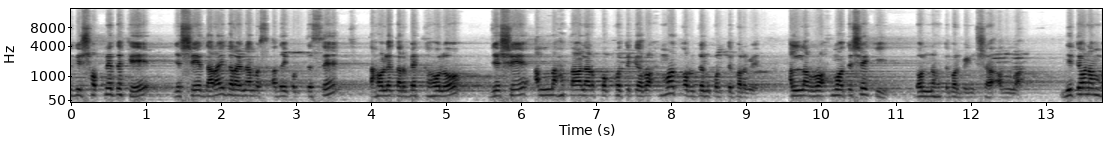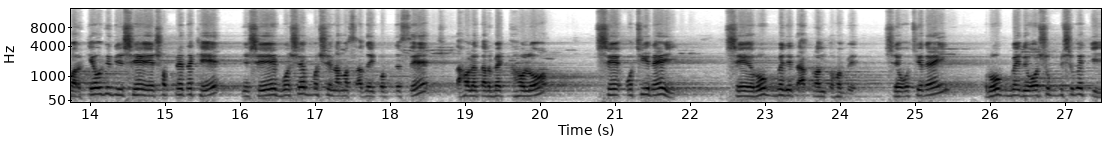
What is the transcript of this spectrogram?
যদি স্বপ্নে দেখে যে সে দাঁড়াই দাঁড়াই নামাজ আদায় করতেছে, তাহলে তার ব্যাখ্যা হলো যে সে আল্লাহ তাআলার পক্ষ থেকে রহমত অর্জন করতে পারবে। আল্লাহর রহমত এসে কি? ধন্য হতে পারবে ইনশা আল্লাহ দ্বিতীয় নাম্বার, কেউ যদি সে স্বপ্নে দেখে যে সে বসে বসে নামাজ আদায় করতেছে, তাহলে তার ব্যাখ্যা হলো সে অচিরেই সে রোগ ব্যাধিতে আক্রান্ত হবে। সে অচিরেই রোগ ব্যাধি অসুখ বিসুখে কি?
